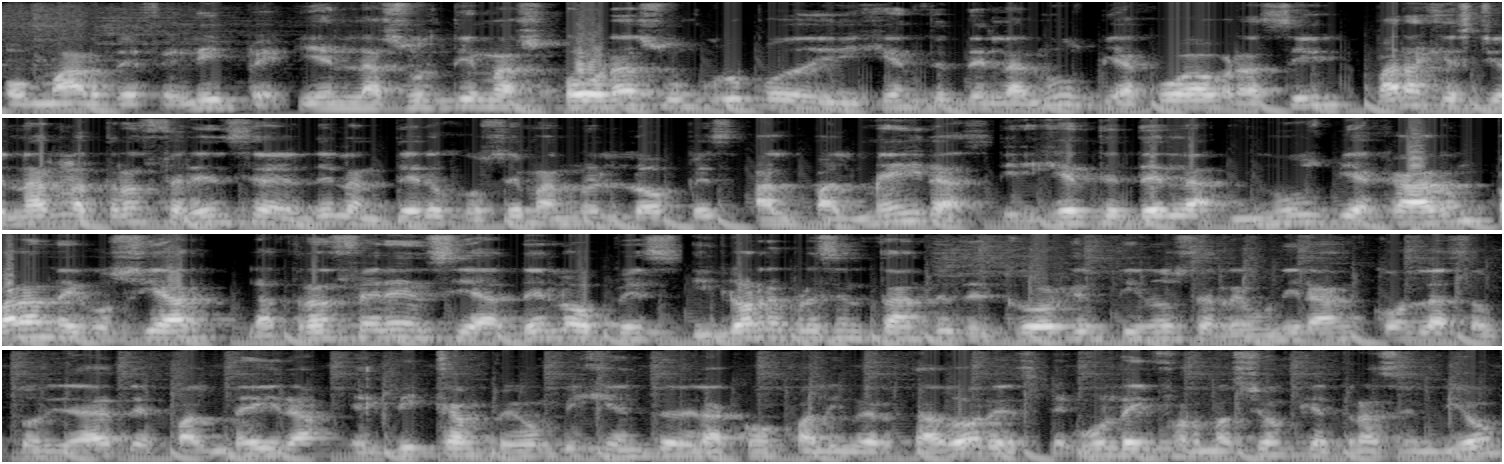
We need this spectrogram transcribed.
Omar de Felipe. Y en las últimas horas un grupo de dirigentes de Lanús viajó a Brasil para gestionar la transferencia del delantero José Manuel López al Palmeiras. Dirigentes de Lanús viajaron para negociar la transferencia de López y los representantes del club argentino se reunirán con las autoridades de Palmeira, el bicampeón vigente de la Copa Libertadores. Según la información que trascendió,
